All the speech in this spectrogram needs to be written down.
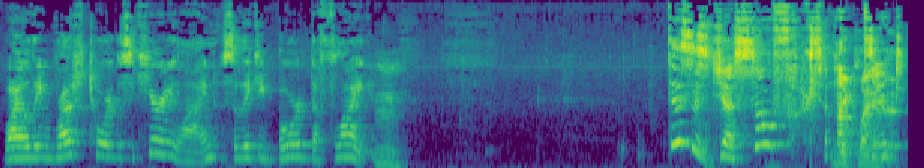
while they rushed toward the security line so they could board the flight. Mm. This is just so fucked up, They planned dude. it.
